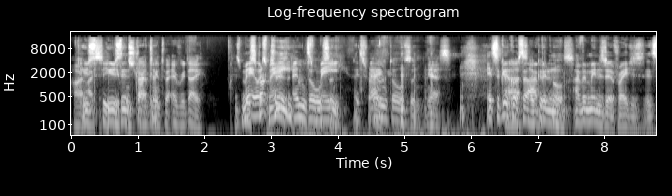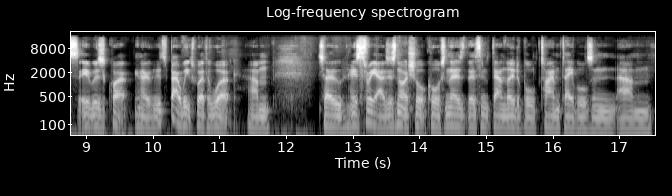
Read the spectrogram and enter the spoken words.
I, I see people diving into it every day. It's me. Oh, it's me. M. Dawson. It's me. That's it's right. M. Dawson. Yes. it's a good uh, course. I've been course. I've been meaning to do it for ages. It's it was quite you know it's about a week's worth of work. Um, so it's three hours. It's not a short course, and there's there's things downloadable timetables and um,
